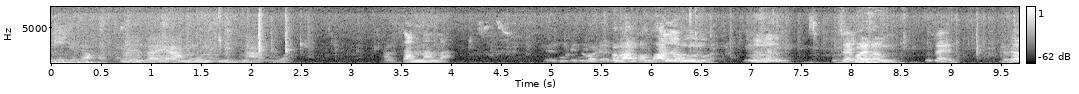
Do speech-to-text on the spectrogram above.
นี่อยู่ดอกอืมสายยางมันหนักจำนั่นล่ะเห็นเป็นโมเดลกำลังก็พ่อจะมือใส่ไม่ถึงใส่แล้ว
